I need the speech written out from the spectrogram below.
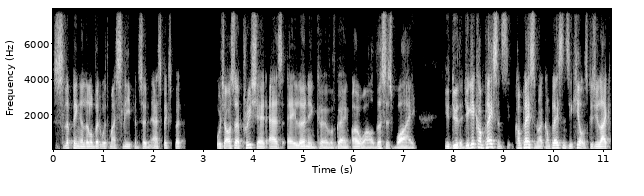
slipping a little bit with my sleep in certain aspects, but which I also appreciate as a learning curve of going, oh, well, this is why you do that. You get complacency, complacent, right? Complacency kills because you're like,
